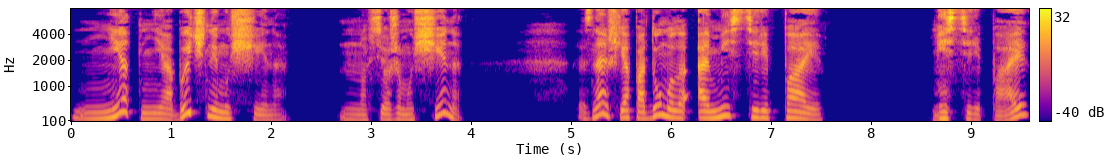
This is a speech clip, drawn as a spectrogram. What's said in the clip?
Нет, необычный мужчина, но все же мужчина. Знаешь, я подумала о мистере Пае. Мистере Пае?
